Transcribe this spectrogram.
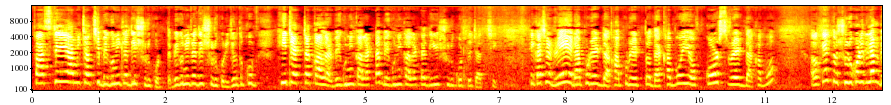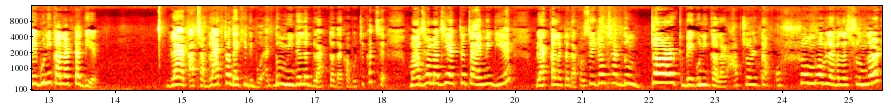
ফার্স্টে আমি চাচ্ছি বেগুনিটা দিয়ে শুরু করতে। বেগুনিটা দিয়ে শুরু করি। যেহেতু খুব হিট একটা কালার বেগুনি কালারটা বেগুনি কালারটা দিয়ে শুরু করতে চাচ্ছি। ঠিক আছে রেড আপু রেড দেখা আপু রেড তো দেখাবোই অফকোর্স রেড দেখাবো। ওকে তো শুরু করে দিলাম বেগুনি কালারটা দিয়ে। ব্ল্যাক আচ্ছা ব্ল্যাকটা দেখিয়ে দিব। একদম মিডলে ব্ল্যাকটা দেখাবো ঠিক আছে? মাঝামাঝি একটা টাইমে গিয়ে ব্ল্যাক কালারটা দেখাবো। So, এটা হচ্ছে একদম ডার্ক বেগুনি কালার আঁচলটা অসম্ভব লেভেলের সুন্দর।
